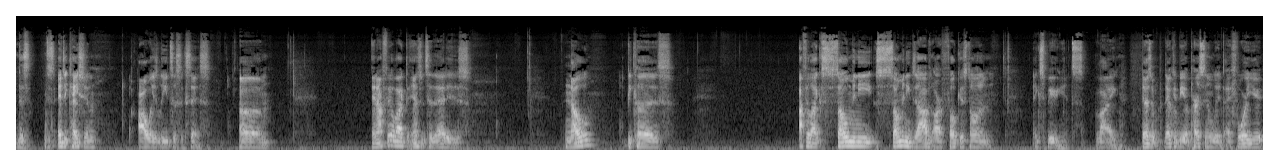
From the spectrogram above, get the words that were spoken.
this this education always leads to success. Um, and I feel like the answer to that is no, because I feel like so many so many jobs are focused on experience. Like there's a there could be a person with a four year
